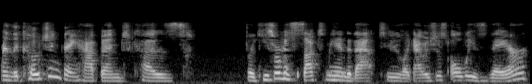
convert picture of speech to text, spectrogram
and the coaching thing happened because like he sort of sucked me into that too. Like I was just always there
